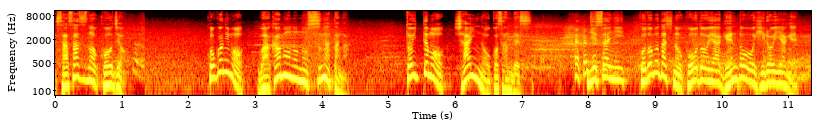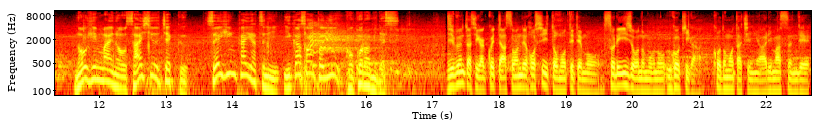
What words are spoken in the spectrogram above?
笹津の工場。ここにも若者の姿が。といっても社員のお子さんです。実際に子どもたちの行動や言動を拾い上げ納品前の最終チェック製品開発に生かそうという試みです。自分たちがこうやって遊んでほしいと思っててもそれ以上のもの動きが子どもたちにはありますんで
